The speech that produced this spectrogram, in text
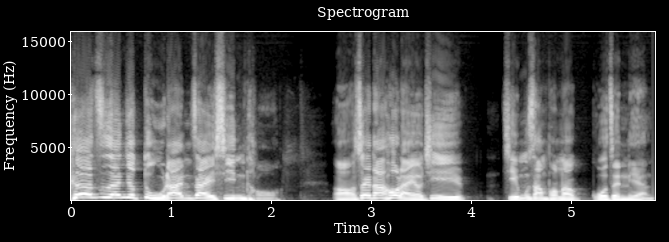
柯志恩就堵烂在心头哦，所以他后来有去节目上碰到郭正亮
